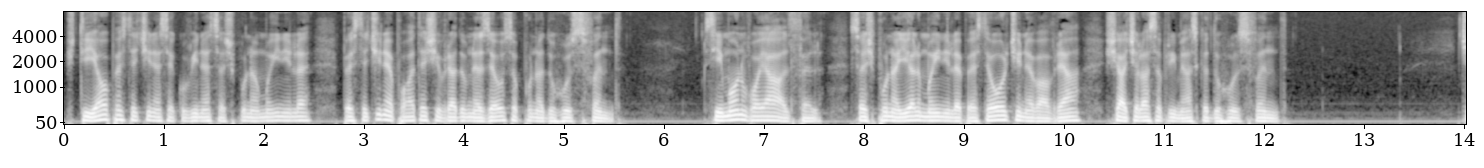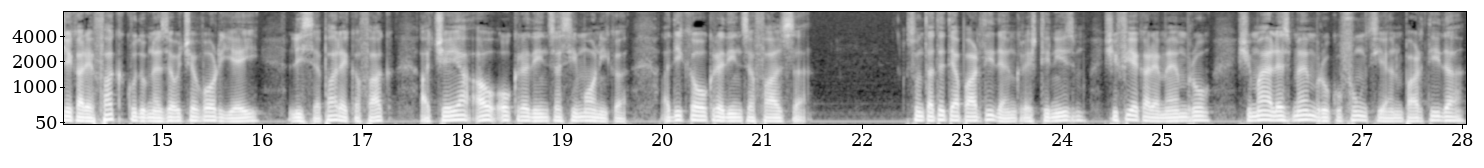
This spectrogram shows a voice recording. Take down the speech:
știau peste cine se cuvine să-și pună mâinile, peste cine poate și vrea Dumnezeu să pună Duhul Sfânt. Simon voia altfel, să-și pună el mâinile peste oricine va vrea și acela să primească Duhul Sfânt. Cei care fac cu Dumnezeu ce vor ei, li se pare că fac, aceia au o credință simonică, adică o credință falsă. Sunt atâtea partide în creștinism și fiecare membru, și mai ales membru cu funcție în partidă,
